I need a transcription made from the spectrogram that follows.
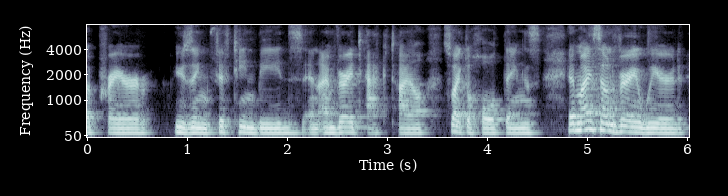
a prayer using 15 beads. And I'm very tactile, so I like to hold things. It might sound very weird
